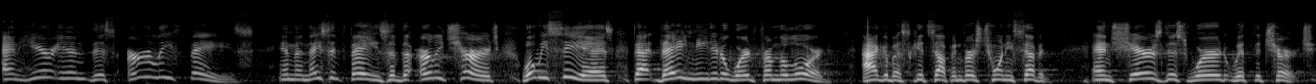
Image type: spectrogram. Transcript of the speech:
And here in this early phase, in the nascent phase of the early church, what we see is that they needed a word from the Lord. Agabus gets up in verse 27 and shares this word with the church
